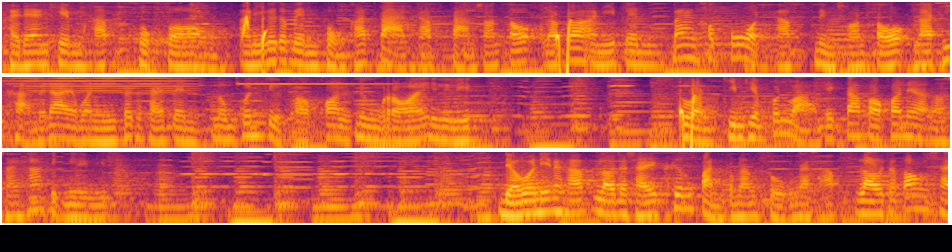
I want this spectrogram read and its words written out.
ไข่แดงเค็มครับ 6 ฟอง อันนี้ก็จะเป็นผงคัสตาร์ดครับ 3 ช้อนโต๊ะ แล้วก็อันนี้เป็นแป้งข้าวโพดครับ 1 ช้อนโต๊ะ และที่ขาดไม่ได้วันนี้ก็จะใช้เป็นนมข้นจืดฟาลคอน 100มิลลิลิตร ส่วนครีมเทียมข้นหวานเอ็กต้าฟาลคอนเนี่ยเราใช้ 50มิลลิลิตรเดี๋ยววันนี้นะครับเราจะใช้เครื่องปั่นกำลังสูงนะครับ เราจะต้องใช้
